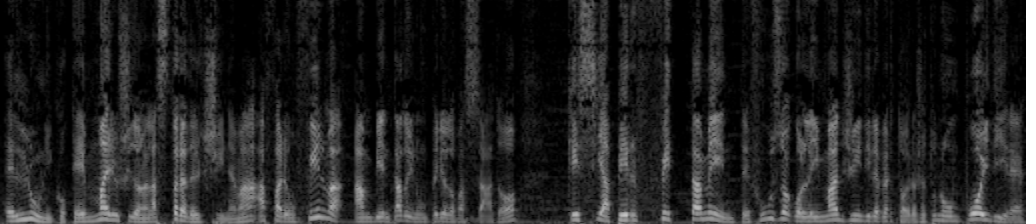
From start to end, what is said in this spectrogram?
è l'unico che è mai riuscito nella storia del cinema a fare un film ambientato in un periodo passato che sia perfettamente fuso con le immagini di repertorio. Cioè, tu non puoi dire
